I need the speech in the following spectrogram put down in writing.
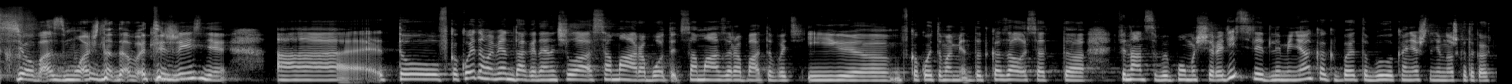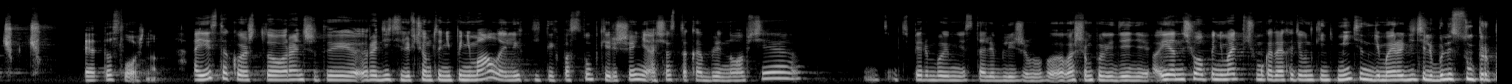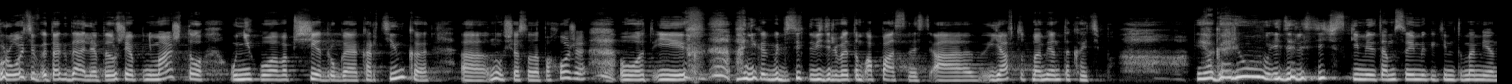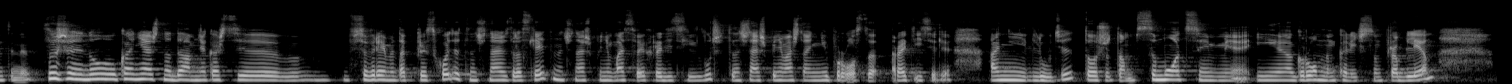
Все возможно, да, в этой жизни. А, то в какой-то момент, да, когда я начала сама работать, сама зарабатывать и э, в какой-то момент отказалась от э, финансовой помощи родителей, для меня как бы это было, конечно, немножко такое чук-чук. Это сложно. А есть такое, что раньше ты родителей в чем-то не понимала или какие-то их поступки, решения, а сейчас такая, блин, ну вообще Теперь бы мне стали ближе в вашем поведении. Я начала понимать, почему, когда я ходила на какие-нибудь митинги, мои родители были супер против и так далее. Потому что я понимаю, что у них была вообще другая картинка. А, ну, сейчас она похожая. Вот, и они как бы действительно видели в этом опасность. А я в тот момент такая, типа, я горю идеалистическими там своими какими-то моментами. Слушай, ну, конечно, да, мне кажется, все время так происходит. Ты начинаешь взрослеть, ты начинаешь понимать своих родителей лучше, ты начинаешь понимать, что они не просто родители, они люди, тоже там с эмоциями и огромным количеством проблем.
